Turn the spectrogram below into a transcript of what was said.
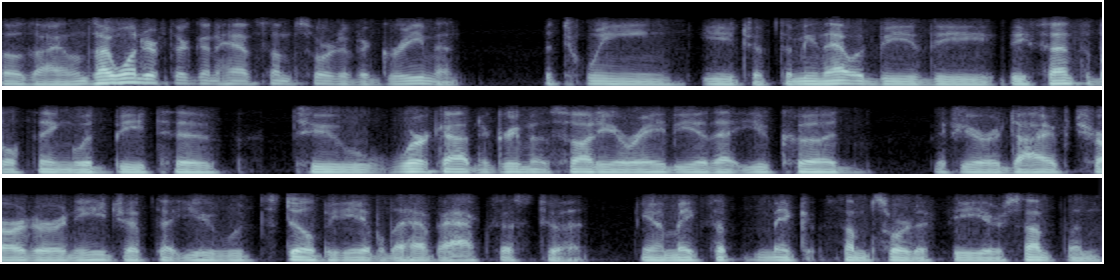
those islands. I wonder if they're going to have some sort of agreement between Egypt. I mean, that would be the the sensible thing would be to to work out an agreement with Saudi Arabia that you could if you're a dive charter in Egypt, that you would still be able to have access to it. You know, make some make some sort of fee or something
